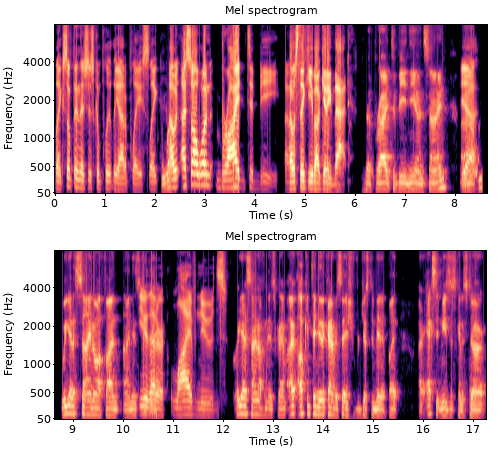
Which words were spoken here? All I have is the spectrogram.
like something that's just completely out of place. Like I, w- I saw one bride to be, and I was thinking about getting that. the bride to be neon sign. Yeah. Uh, we got to sign off on on Instagram. Either that or live nudes. we got to sign off on Instagram. I, I'll continue the conversation for just a minute, but our exit music's going to start.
